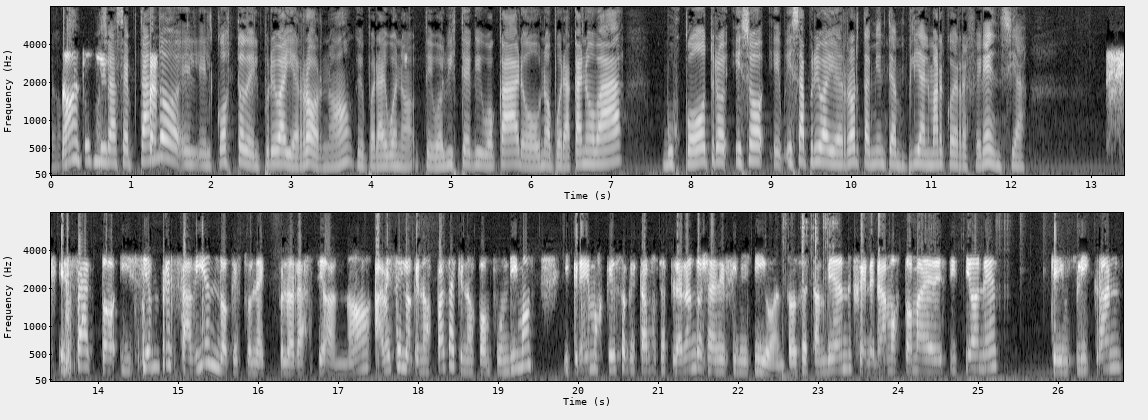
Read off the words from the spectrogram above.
¿no? Entonces, o sea, aceptando el, el, costo del prueba y error, ¿no? Que por ahí, bueno, te volviste a equivocar o no, por acá no va, busco otro. Eso, eh, esa prueba y error también te amplía el marco de referencia. Exacto, y siempre sabiendo que es una exploración, ¿no? A veces lo que nos pasa es que nos confundimos y creemos que eso que estamos explorando ya es definitivo, entonces también generamos toma de decisiones que implican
